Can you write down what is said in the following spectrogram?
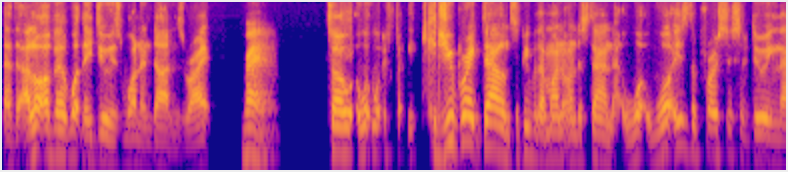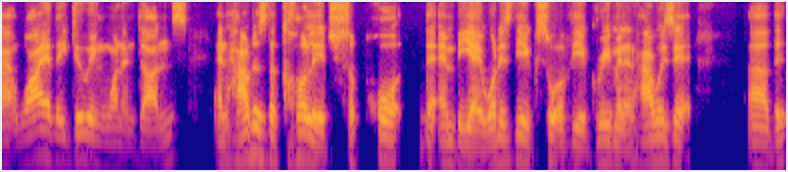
a lot of it, what they do is one and dones, right? Right. So, could you break down to people that might not understand what what is the process of doing that? Why are they doing one and dones? and how does the college support the NBA? What is the sort of the agreement, and how is it? Uh, the,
